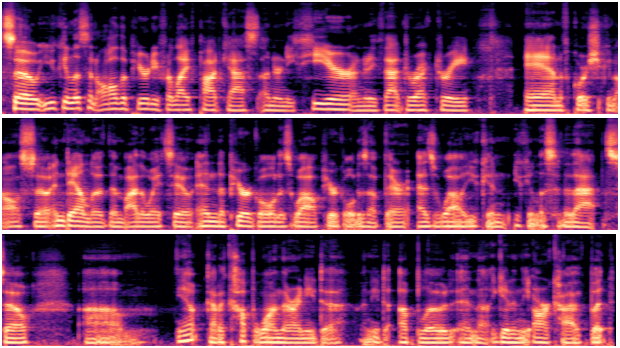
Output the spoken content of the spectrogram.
So you can listen to all the Purity for Life podcasts underneath here, underneath that directory. And of course, you can also and download them by the way too, and the Pure Gold as well. Pure Gold is up there as well. You can you can listen to that. So um, Yep, got a couple on there. I need to I need to upload and uh, get in the archive. But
